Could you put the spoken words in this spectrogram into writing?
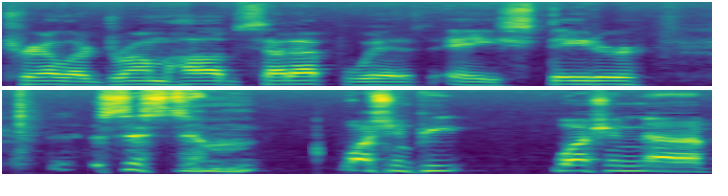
trailer drum hub setup with a stator system, washing pe washing uh,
